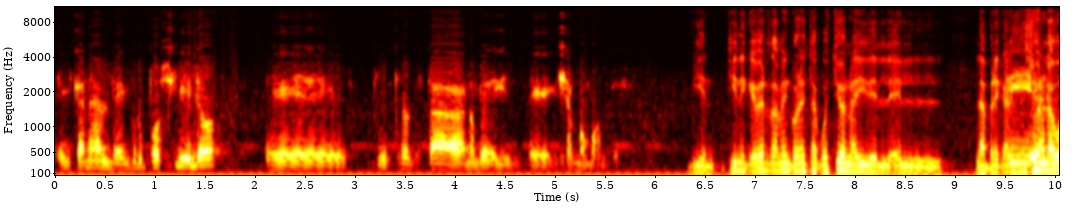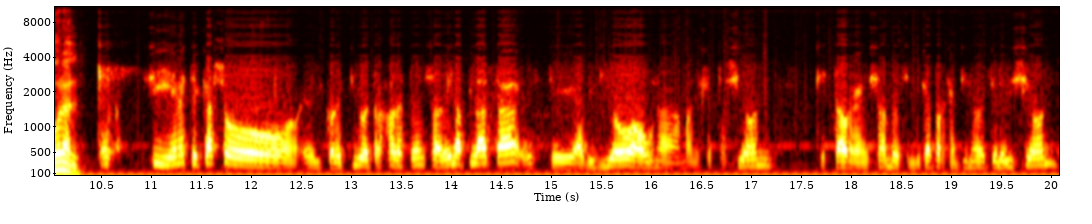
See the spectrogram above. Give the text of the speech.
el canal del Grupo Cielo, eh, que creo que está a nombre de, Gui- de Guillermo Montes. Bien, tiene que ver también con esta cuestión ahí de la precarización era- laboral. Sí, en este caso el colectivo de trabajadores de prensa de La Plata este, adhirió a una manifestación que está organizando el Sindicato Argentino de Televisión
